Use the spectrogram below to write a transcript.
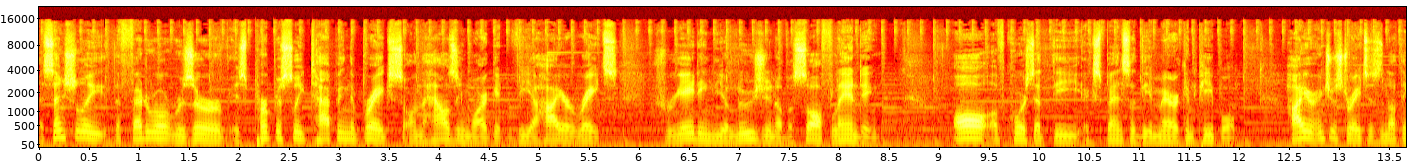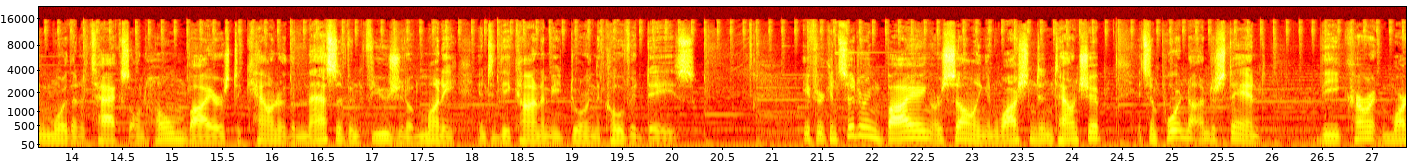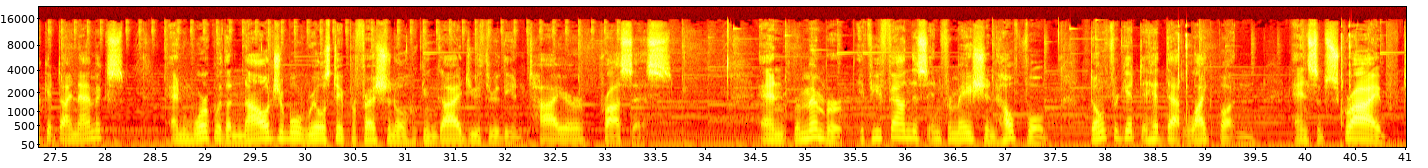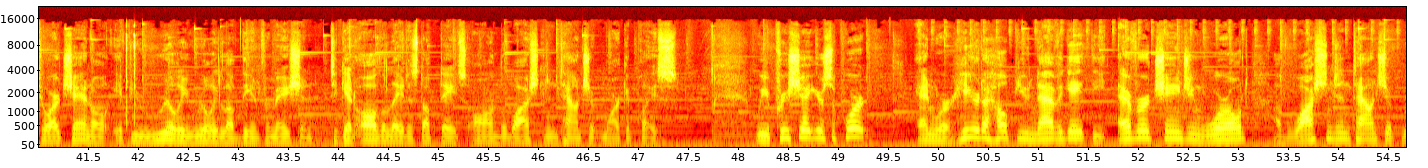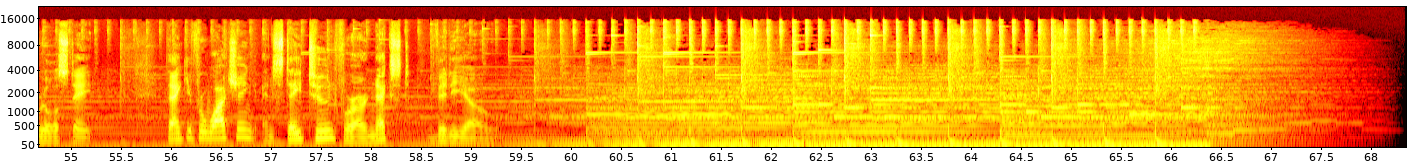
Essentially, the Federal Reserve is purposely tapping the brakes on the housing market via higher rates, creating the illusion of a soft landing. All, of course, at the expense of the American people. Higher interest rates is nothing more than a tax on home buyers to counter the massive infusion of money into the economy during the COVID days. If you're considering buying or selling in Washington Township, it's important to understand the current market dynamics and work with a knowledgeable real estate professional who can guide you through the entire process. And remember, if you found this information helpful, don't forget to hit that like button and subscribe to our channel if you really, really love the information to get all the latest updates on the Washington Township Marketplace. We appreciate your support, and we're here to help you navigate the ever changing world of Washington Township real estate. Thank you for watching, and stay tuned for our next video.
